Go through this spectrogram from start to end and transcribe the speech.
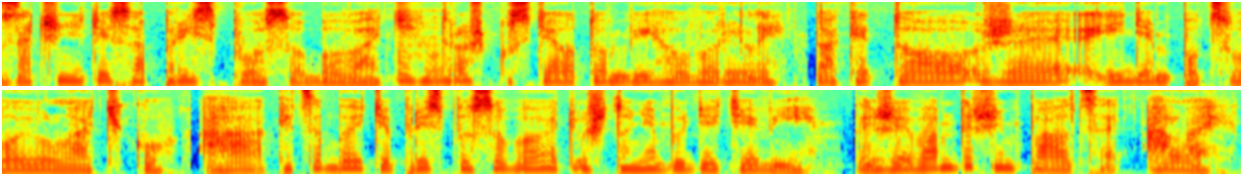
začnete sa prispôsobovať. Uh-huh. Trošku ste o tom vyhovorili. Takéto, že idem pod svoju laťku. A keď sa budete prispôsobovať, už to nebudete vy. Takže vám držím palce, ale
